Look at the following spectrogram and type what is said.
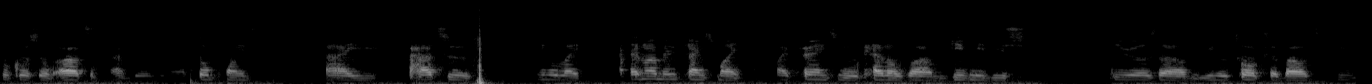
focused on art, and then, you know, at some point I had to, you know, like I don't know how many times my my parents, you know, kind of um, gave me these serious, um, you know, talks about being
